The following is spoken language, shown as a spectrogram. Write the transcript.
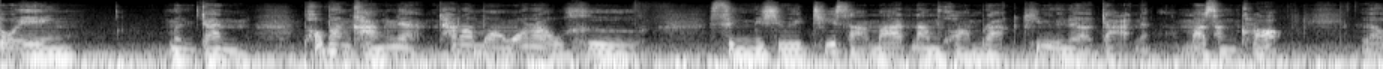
ตัวเองเหมือนกัน เพราะบางครั้งเนี่ย ถ้าเรามองว่าเราคือสิ่งมีชีวิตที่สามารถนำความรักที่มีในอากาศเนี่ยมาสังเคราะห์ แล้ว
